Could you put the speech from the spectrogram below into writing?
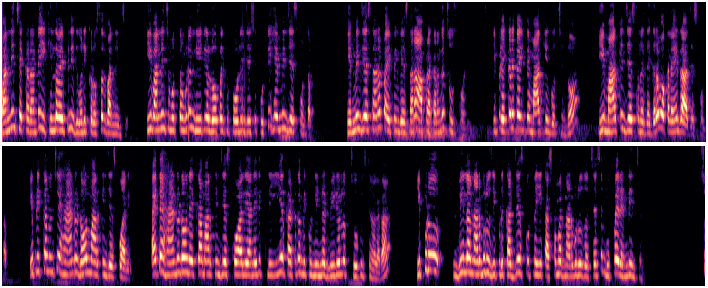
వన్ ఇంచ్ ఎక్కడ అంటే ఈ కింద వైపున ఇది కూడా ఇక్కడ వస్తుంది వన్ ఇంచ్ ఈ వన్ ఇంచ్ మొత్తం కూడా నీట్గా లోపలికి ఫోల్డింగ్ చేసి కుట్టి హెమ్మింగ్ చేసుకుంటాం. హెమ్మింగ్ చేస్తారా పైపింగ్ వేస్తారా ఆ ప్రకారంగా చూసుకోండి. ఇప్పుడు ఎక్కడికైతే మార్కింగ్ వచ్చిందో ఈ మార్కింగ్ చేసుకునే దగ్గర ఒక లైన్ డ్రా చేసుకుంటాం. ఇప్పుడు ఇక్కడ నుంచి హ్యాండ్ డౌన్ మార్కింగ్ చేసుకోవాలి. అయితే హ్యాండ్ డౌన్ ఎట్లా మార్కింగ్ చేసుకోవాలి అనేది క్లియర్ కట్గా మీకు నిన్నటి వీడియోలో చూపిస్తున్నావు కదా. ఇప్పుడు వీళ్ళ నడుము రోజు ఇప్పుడు కట్ చేసుకుంటున్న ఈ కస్టమర్ నడుము రోజు వచ్చేసి ముప్పై రెండు ఇంచులు. సో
